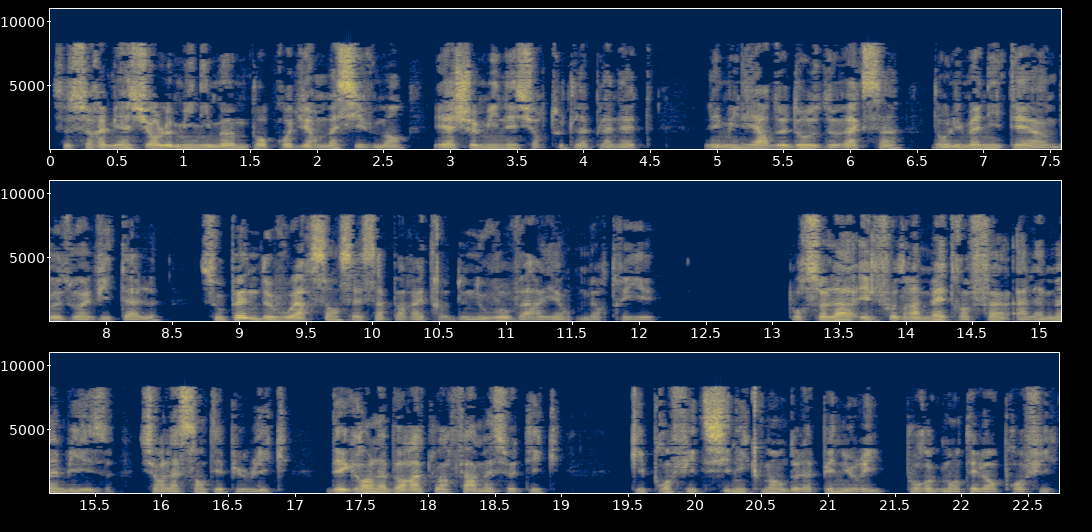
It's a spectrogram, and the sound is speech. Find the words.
Ce serait bien sûr le minimum pour produire massivement et acheminer sur toute la planète les milliards de doses de vaccins dont l'humanité a un besoin vital, sous peine de voir sans cesse apparaître de nouveaux variants meurtriers. Pour cela, il faudra mettre fin à la mainmise sur la santé publique des grands laboratoires pharmaceutiques qui profitent cyniquement de la pénurie pour augmenter leurs profits.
